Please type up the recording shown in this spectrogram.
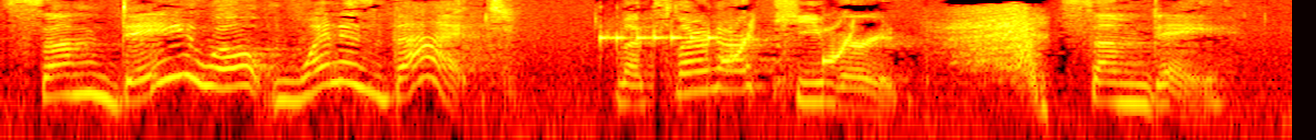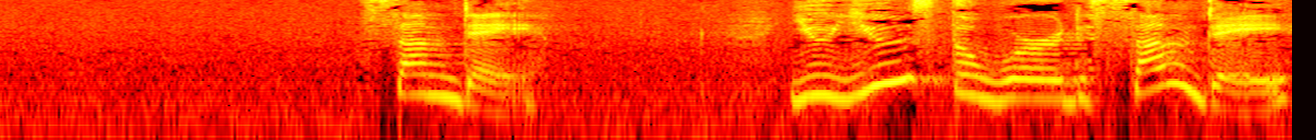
Someday? Well, when is that? Let's learn our keyword. Someday. Someday. You use the word someday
